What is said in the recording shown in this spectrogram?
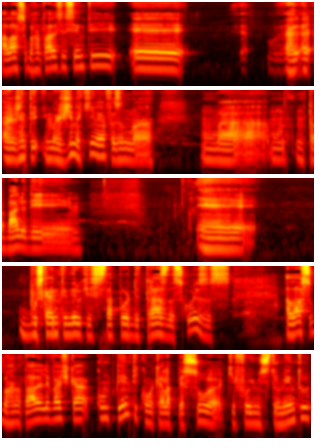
Allah subhanahu wa ta'ala se sente. É, a, a, a, gente imagina aqui, né, fazendo uma, uma, um, um trabalho de. É, buscar entender o que está por detrás das coisas, Allah subhanahu wa ta'ala ele vai ficar contente com aquela pessoa que foi um instrumento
